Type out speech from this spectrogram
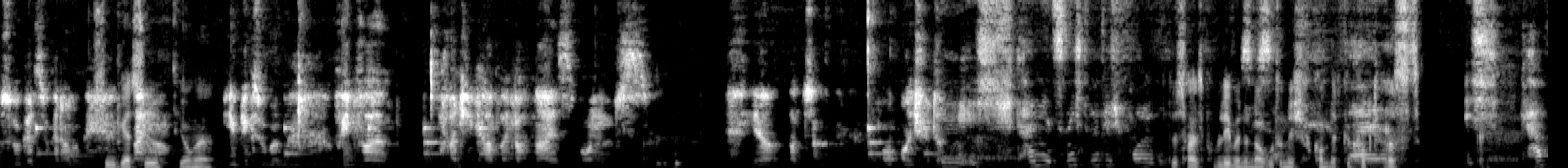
Suigetsu, keine Ahnung, Suigetsu, Junge. Lieblingsfigur. Auf jeden Fall fand ich den Kampf einfach nice und, ja, hat Okay, ich kann jetzt nicht wirklich folgen. Das ist halt das Problem, wenn du Naruto nicht komplett geguckt hast. Ich habe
